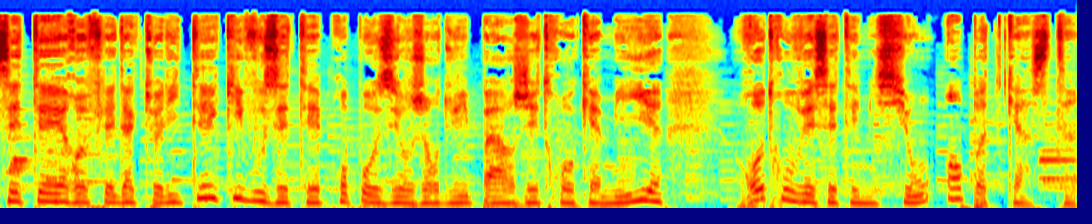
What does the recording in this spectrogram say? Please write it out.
C'était Reflet d'actualité qui vous était proposé aujourd'hui par Gétro Camille. Retrouvez cette émission en podcast.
